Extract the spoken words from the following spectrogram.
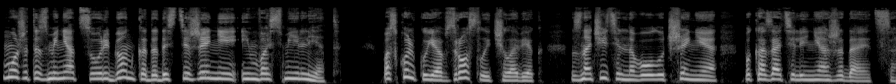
может изменяться у ребенка до достижения им 8 лет. Поскольку я взрослый человек, значительного улучшения показателей не ожидается.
